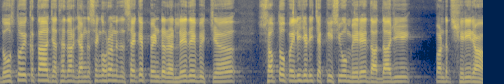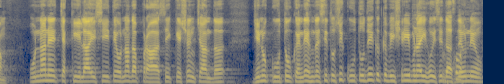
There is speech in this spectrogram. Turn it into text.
ਦੋਸਤੋ ਇੱਕ ਤਾਂ ਜਥੇਦਾਰ ਜੰਗ ਸਿੰਘ ਹੋਰਾਂ ਨੇ ਦੱਸਿਆ ਕਿ ਪਿੰਡ ਰੱਲੇ ਦੇ ਵਿੱਚ ਸਭ ਤੋਂ ਪਹਿਲੀ ਜਿਹੜੀ ਚੱਕੀ ਸੀ ਉਹ ਮੇਰੇ ਦਾਦਾ ਜੀ ਪੰਡਤ ਸ਼੍ਰੀ ਰਾਮ। ਉਹਨਾਂ ਨੇ ਚੱਕੀ ਲਾਈ ਸੀ ਤੇ ਉਹਨਾਂ ਦਾ ਭਰਾ ਸੀ ਕਿਸ਼ਨ ਚੰਦ ਜਿਹਨੂੰ ਕੂਤੂ ਕਹਿੰਦੇ ਹੁੰਦੇ ਸੀ। ਤੁਸੀਂ ਕੂਤੂ ਦੀ ਇੱਕ ਕਵੀਸ਼ਰੀ ਬਣਾਈ ਹੋਈ ਸੀ ਦੱਸਦੇ ਹੁੰਦੇ ਹੋ?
